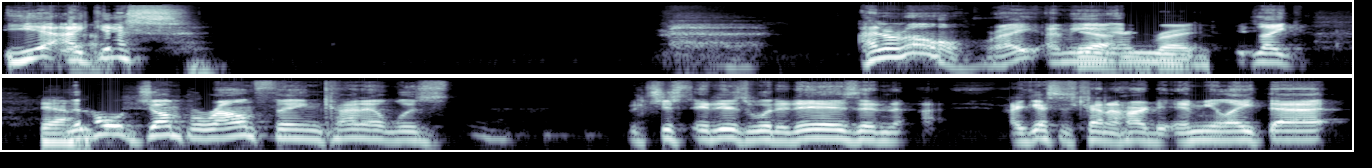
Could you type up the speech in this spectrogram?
yeah, yeah. I guess. I don't know, right? I mean, yeah, right. Like, yeah. the whole jump around thing kind of was. It's just it is what it is, and I guess it's kind of hard to emulate that.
